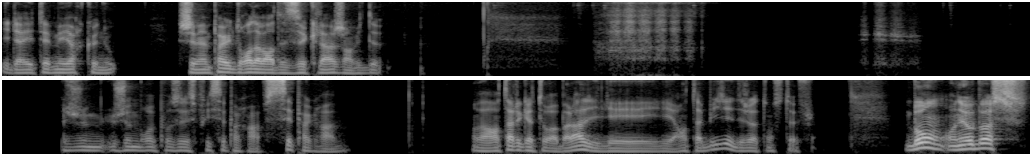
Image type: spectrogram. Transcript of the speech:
Il a été meilleur que nous. J'ai même pas eu le droit d'avoir des éclats, j'ai envie de... Je, me repose l'esprit, c'est pas grave, c'est pas grave. On va rentrer le gâteau. Ah bah là, il est, il est rentabilisé déjà ton stuff. Bon, on est au boss.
